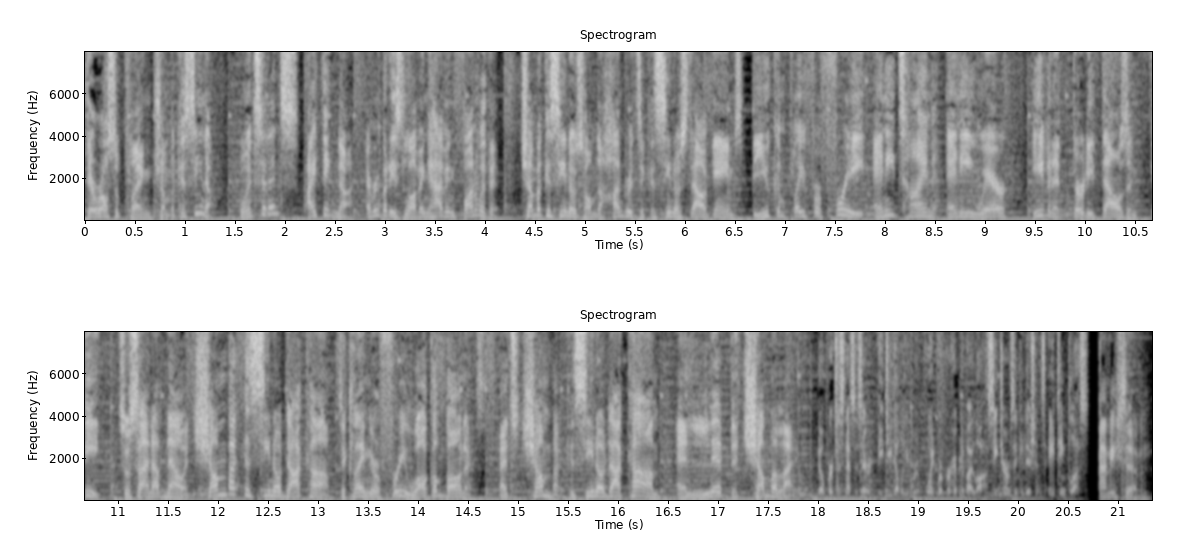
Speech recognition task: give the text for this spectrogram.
They were also playing Chumba Casino. Coincidence? I think not. Everybody's loving having fun with it. Chumba Casino is home to hundreds of casino style games that you can play for free anytime, anywhere, even at 30,000 feet. So sign up now at chumbacasino.com to claim your free welcome bonus. That's chumbacasino.com and live the Chumba life. No purchase necessary. VGW Group. Void were prohibited by law. See terms and conditions. 18 plus. 97.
